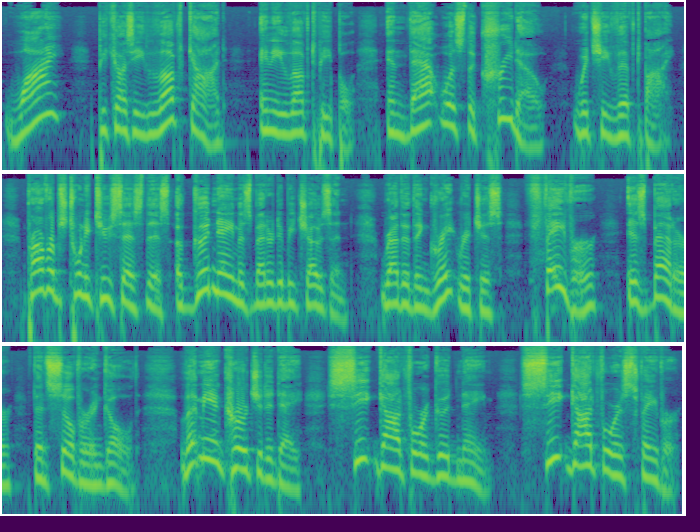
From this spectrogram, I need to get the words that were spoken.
Why? Because he loved God and he loved people. And that was the credo which he lived by. Proverbs 22 says this A good name is better to be chosen rather than great riches. Favor is better than silver and gold. Let me encourage you today seek God for a good name, seek God for his favor.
